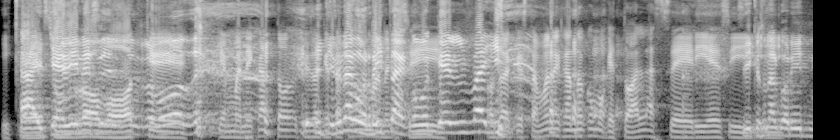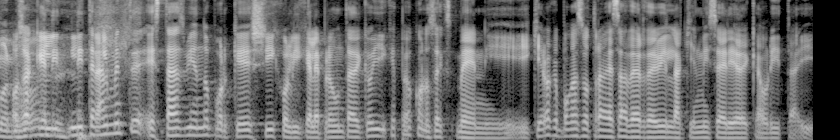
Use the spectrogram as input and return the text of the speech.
y que Ay, es Kevin un es el- robot, el que, robot. que maneja todo. que- tiene una gorrita, como sí. que él va O sea, que está manejando como que todas las series y... Sí, que es un algoritmo, ¿no? O sea, que li- literalmente estás viendo por qué es She-Hulk y que le pregunta de que, oye, ¿qué pedo con los X-Men? Y, y quiero que pongas otra vez a Daredevil aquí en mi serie de que ahorita. Y,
